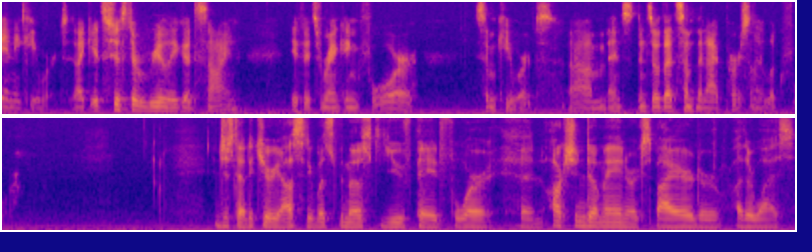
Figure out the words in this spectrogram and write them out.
any keywords. Like it's just a really good sign if it's ranking for some keywords. Um, and, and so that's something I personally look for. Just out of curiosity, what's the most you've paid for an auction domain or expired or otherwise?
